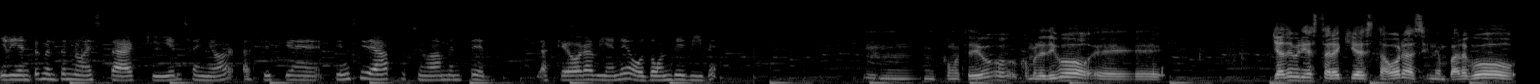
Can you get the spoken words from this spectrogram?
evidentemente no está aquí el señor, así que ¿tienes idea aproximadamente a qué hora viene o dónde vive? Mm, como te digo, como le digo, eh, ya debería estar aquí a esta hora. Sin embargo,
